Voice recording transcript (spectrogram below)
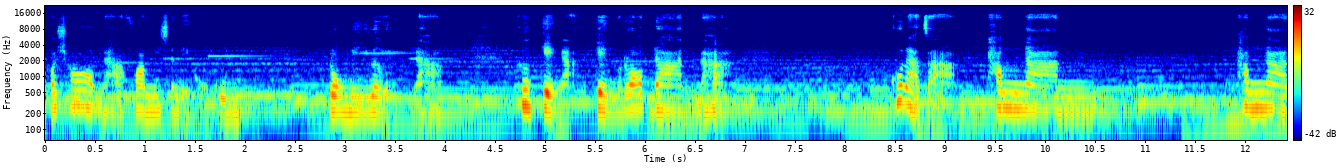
เขาชอบนะคะ ความมีเสน่ห์ของคุณ ตรงนี้เลยนะคะ คือเก่งอะ่ะเก่งรอบด้านนะคะ คุณอาจจะทำงานทำงาน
